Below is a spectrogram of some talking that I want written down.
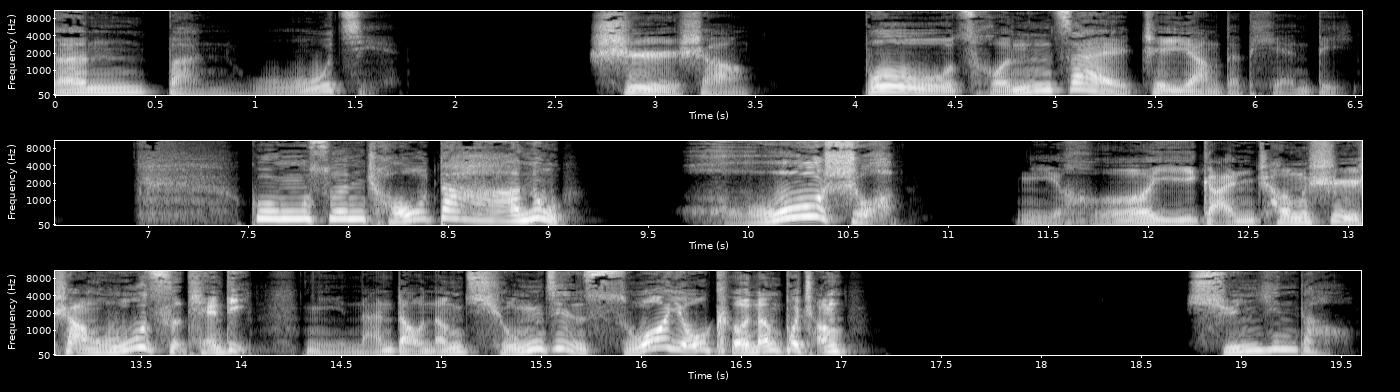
根本无解。世上不存在这样的田地。”公孙仇大怒：“胡说！”你何以敢称世上无此田地？你难道能穷尽所有可能不成？荀音道：“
